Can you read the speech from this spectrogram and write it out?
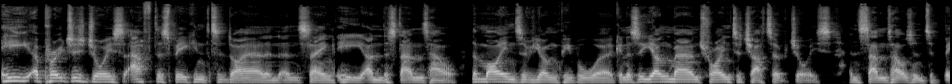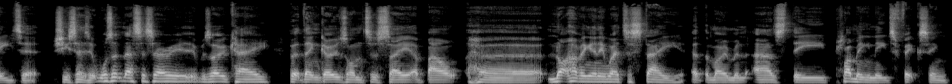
He approaches Joyce after speaking to Diane and, and saying he understands how the minds of young people work. And as a young man trying to chat up Joyce, and Sam tells him to beat it, she says it wasn't necessary, it was okay, but then goes on to say about her not having anywhere to stay at the moment as the plumbing needs fixing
